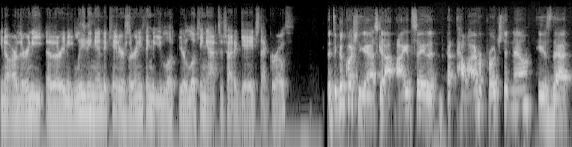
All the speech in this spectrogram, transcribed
you know, are there any are there any leading indicators or anything that you look you're looking at to try to gauge that growth? It's a good question you ask it. I, I would say that uh, how I've approached it now is that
